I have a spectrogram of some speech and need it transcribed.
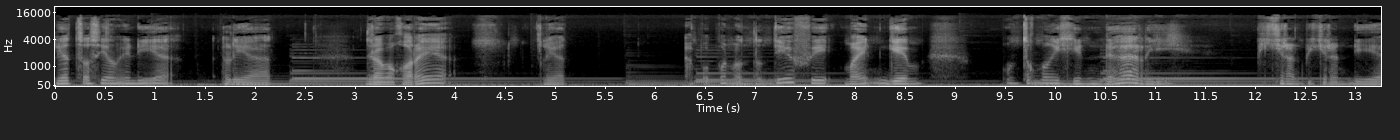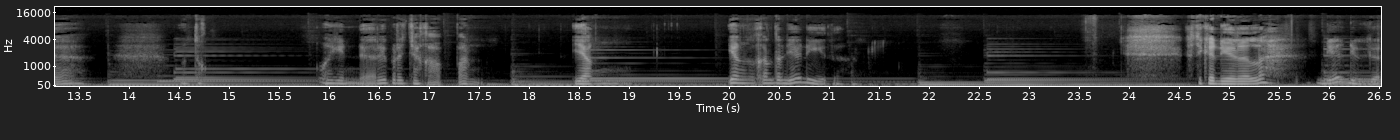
lihat sosial media lihat drama Korea lihat apa pun nonton TV main game untuk menghindari pikiran-pikiran dia untuk menghindari percakapan yang yang akan terjadi gitu. Ketika dia lelah dia juga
